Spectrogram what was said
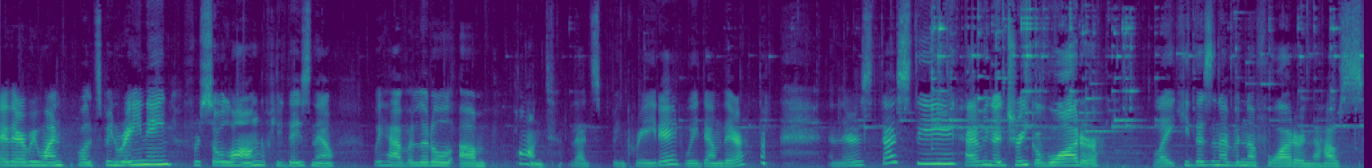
Hey there everyone. Well, it's been raining for so long, a few days now. We have a little um, pond that's been created way down there. and there's Dusty having a drink of water. Like he doesn't have enough water in the house.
